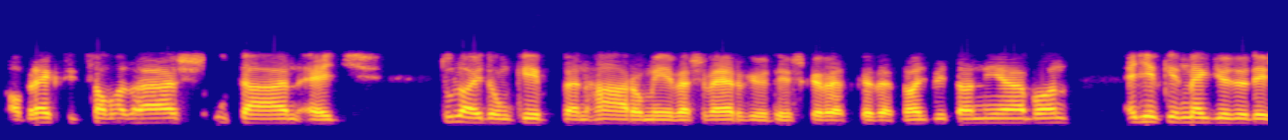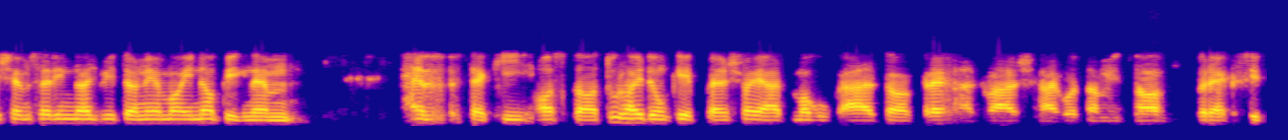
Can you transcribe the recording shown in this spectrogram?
a Brexit szavazás után egy tulajdonképpen három éves vergődés következett Nagy-Britanniában. Egyébként meggyőződésem szerint Nagy-Britannia mai napig nem hevette ki azt a tulajdonképpen saját maguk által kreált válságot, amit a Brexit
